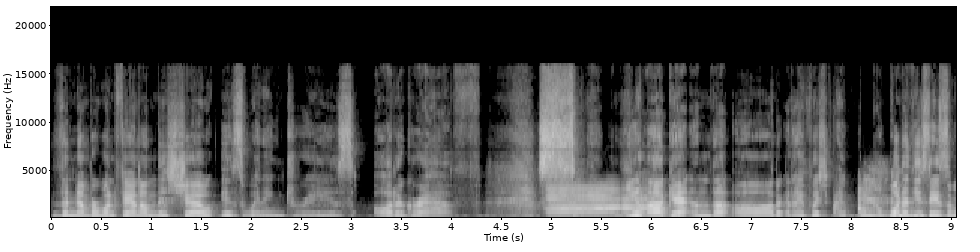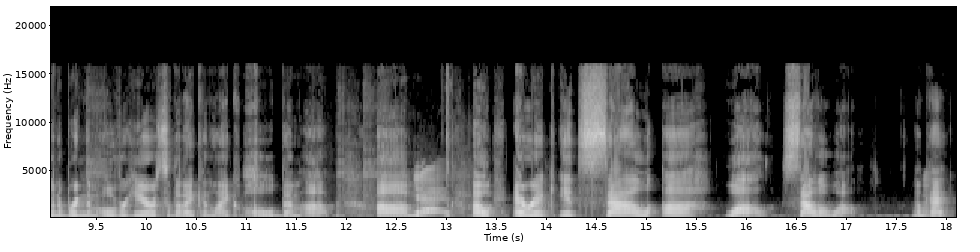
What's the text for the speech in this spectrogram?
the number one fan on this show is winning Dre's autograph. So you are getting the order, and I wish I one of these days I'm going to bring them over here so that I can like hold them up. Um, yes. Oh, Eric, it's Sal Wall. Salawal. Mm-hmm. Okay. Mm-hmm.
